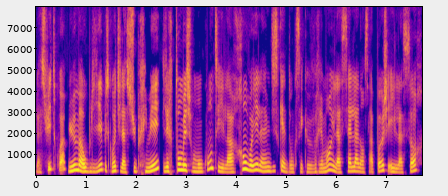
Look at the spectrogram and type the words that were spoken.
la suite quoi. Lui-même a oublié parce qu'en fait il a supprimé il est retombé sur mon compte et il a renvoyé la même disquette. Donc c'est que vraiment il a celle-là dans sa poche et il la sort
